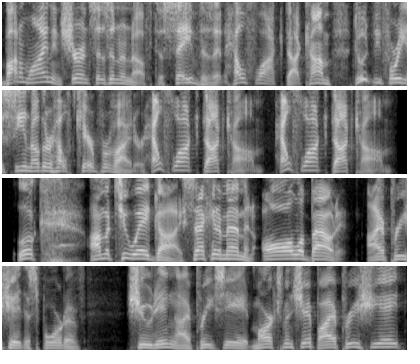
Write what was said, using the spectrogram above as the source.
Bottom line, insurance isn't enough. To save, visit healthlock.com do it before you see another healthcare provider. Healthlock.com. Healthlock.com. Look, I'm a two way guy. Second Amendment, all about it. I appreciate the sport of shooting. I appreciate marksmanship. I appreciate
